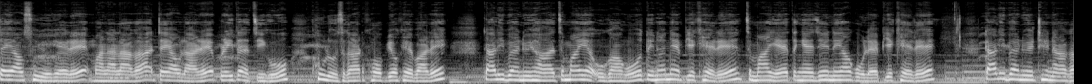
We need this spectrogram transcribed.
တက်ရောက်ဆုရွေခဲ့တဲ့မာလာလာကတက်ရောက်လာတဲ့ပြည်သက်ကြီးကိုခုလိုစကားတစ်ခေါ်ပြောခဲ့ပါတယ်။တာလီဘန်တွေဟာကျမရဲ့ဦးခေါင်းကိုတင်နဲ့ပြစ်ခဲ့တယ်။ကျမရဲ့တငယ်ချင်းတစ်ယောက်ကိုလည်းပြစ်ခဲ့တယ်။တာလီဘန်တွေထင်တာက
